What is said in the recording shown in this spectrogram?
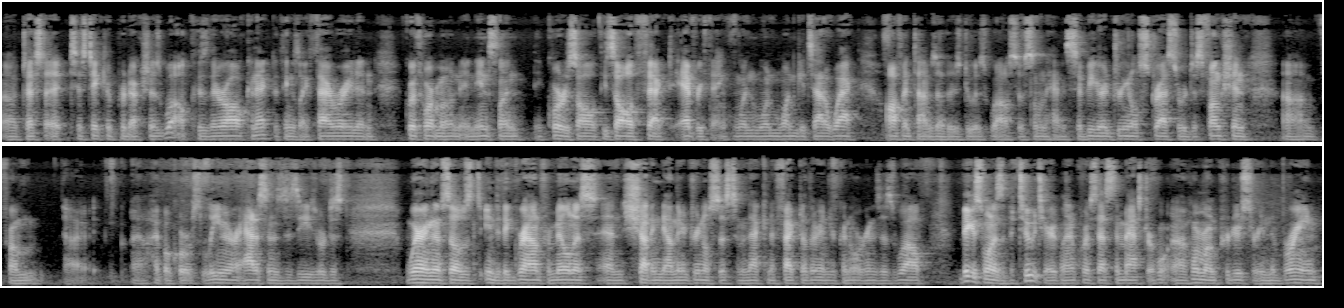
uh, test- testicular production as well because they're all connected. Things like thyroid and growth hormone and insulin and cortisol, these all affect everything. When, when one gets out of whack, oftentimes others do as well. So, someone having severe adrenal stress or dysfunction um, from uh, uh, hypochlorolemia or Addison's disease or just wearing themselves into the ground from illness and shutting down their adrenal system, and that can affect other endocrine organs as well. The biggest one is the pituitary gland. Of course, that's the master uh, hormone producer in the brain.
